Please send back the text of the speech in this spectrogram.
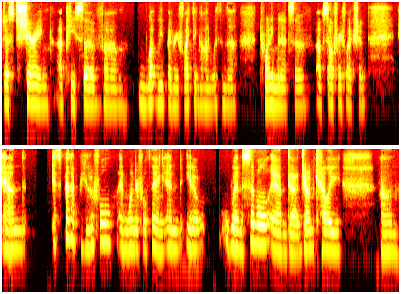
just sharing a piece of um, what we've been reflecting on within the 20 minutes of, of self reflection. And it's been a beautiful and wonderful thing. And, you know, when Sibyl and uh, Joan Kelley um,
